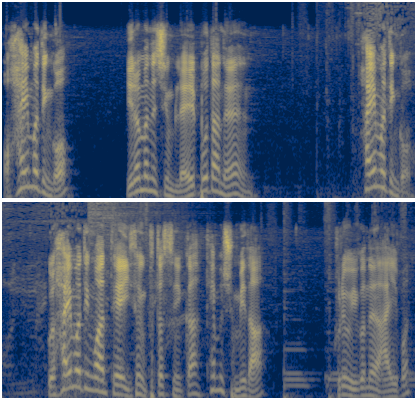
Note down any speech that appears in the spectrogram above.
어, 하이머딩거? 이러면은 지금 렐보다는 하이머딩거. 그리고 하이머딩거한테 이성이 붙었으니까 템을 줍니다. 그리고 이거는 아이번?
